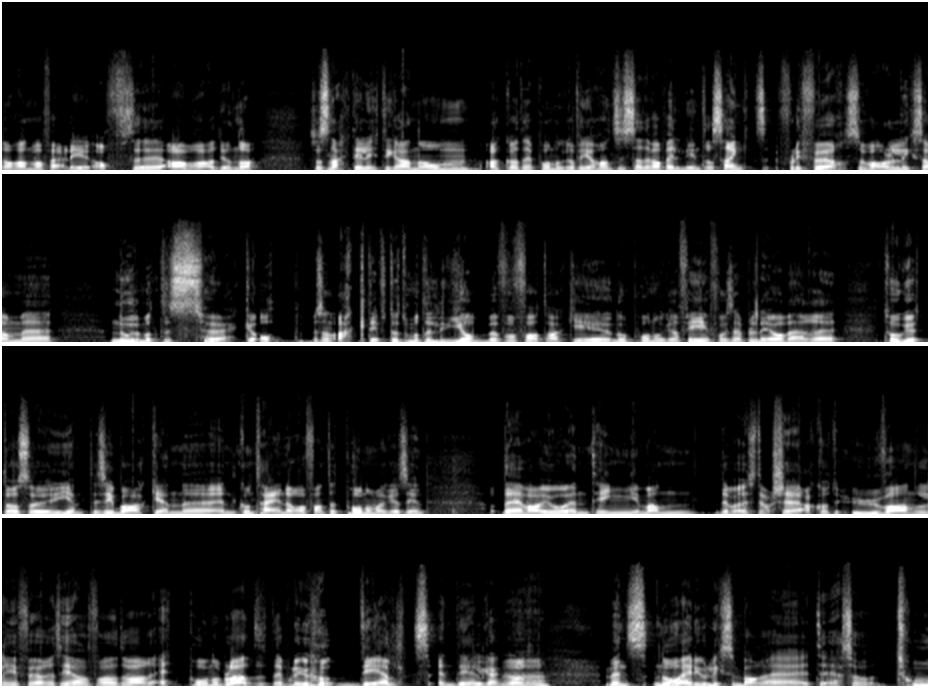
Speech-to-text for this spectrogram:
når han var ferdig off, eh, av radioen. da Så snakket jeg litt om akkurat det pornografi, og han syntes det var veldig interessant. Fordi før så var det liksom eh, noe du måtte søke opp sånn aktivt, og du måtte jobbe for å få tak i noe pornografi. Eksempel det å være to gutter som gjemte seg bak en, eh, en container og fant et pornomagasin. Det var jo en ting man Det var, det var ikke akkurat uvanlig før i tida, for det var ett pornoblad. Det ble jo delt en del ganger. Ja. Mens nå er det jo liksom bare altså, to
